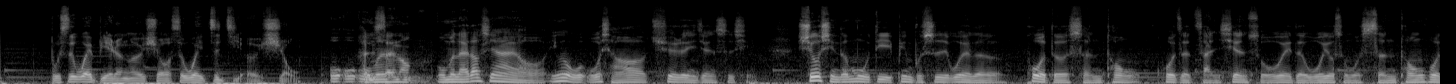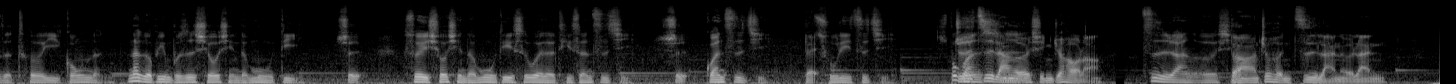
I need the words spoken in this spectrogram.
不是为别人而修，是为自己而修。我我我们我们来到现在哦，因为我我想要确认一件事情，修行的目的并不是为了获得神通或者展现所谓的我有什么神通或者特异功能，那个并不是修行的目的。是，所以修行的目的是为了提升自己，是观自己，对，处理自己。就是自然而行就好了，自然而行，对啊，就很自然而然。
